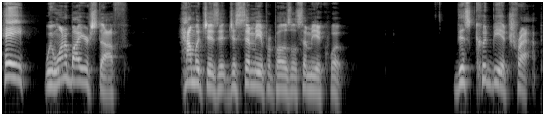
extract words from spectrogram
Hey, we want to buy your stuff how much is it? Just send me a proposal, send me a quote. This could be a trap.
